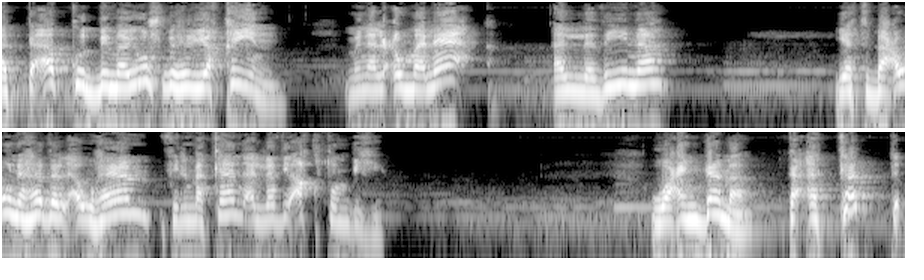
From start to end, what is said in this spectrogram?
التأكد بما يشبه اليقين. من العملاء الذين يتبعون هذا الأوهام في المكان الذي أقطن به. وعندما تأكدت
